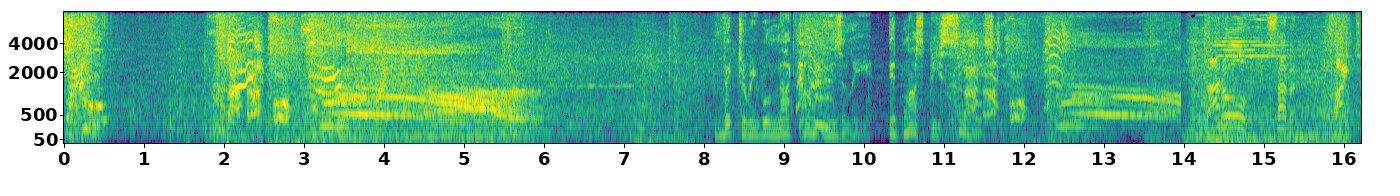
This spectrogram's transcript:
Yeah! Victory will not come easily. It must be seized. Battle seven. Fight!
